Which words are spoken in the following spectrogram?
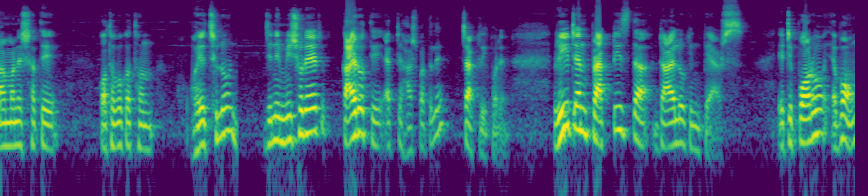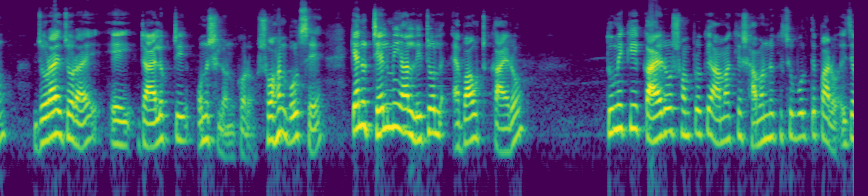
আরমানের সাথে কথোপকথন হয়েছিল, যিনি মিশরের কায়রোতে একটি হাসপাতালে চাকরি করেন। Read and practice the dialogue in pairs এটি পড়ো এবং জোড়ায় জোড়ায় এই ডায়ালগটি অনুশীলন করো। সোহান বলছে can you tell me a little about Cairo তুমি কি কায়রো সম্পর্কে আমাকে সামান্য কিছু বলতে পারো? এই যে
